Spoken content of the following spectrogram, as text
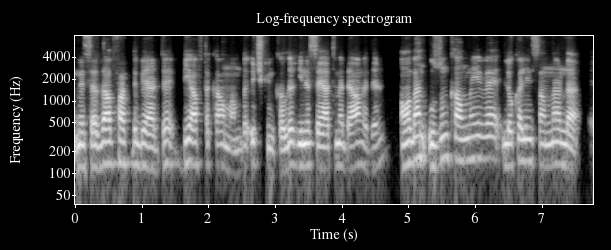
mesela daha farklı bir yerde bir hafta kalmam da üç gün kalır yine seyahatime devam ederim. Ama ben uzun kalmayı ve lokal insanlarla e,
